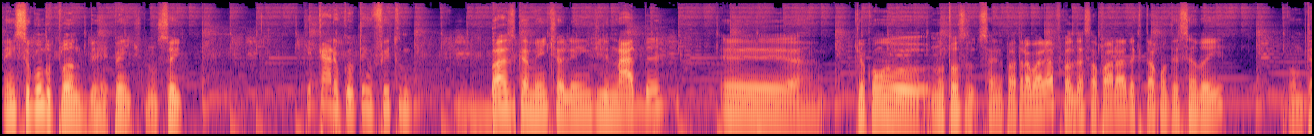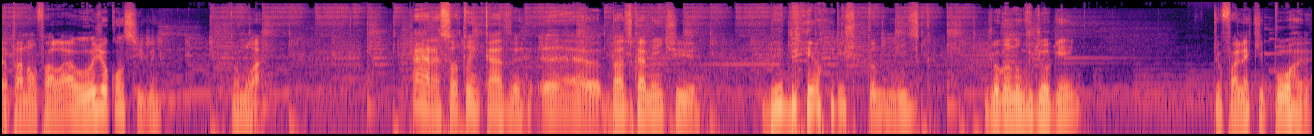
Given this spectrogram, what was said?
é em segundo plano, de repente, não sei. Porque, cara, o que eu tenho feito basicamente, além de nada, é. Porque, como eu não tô saindo pra trabalhar por causa dessa parada que tá acontecendo aí, vamos tentar não falar. Hoje eu consigo, hein? Vamos lá. Cara, só tô em casa, é, basicamente bebendo, escutando música jogando um videogame. Que eu falei aqui, porra,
